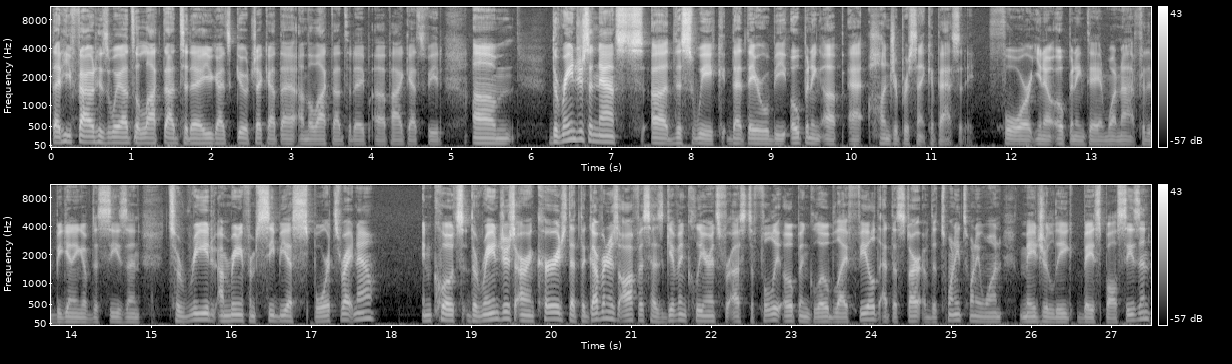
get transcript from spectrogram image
that he found his way onto Locked On Today. You guys go check out that on the Locked On Today uh, podcast feed. Um, the Rangers announced uh, this week that they will be opening up at 100% capacity for you know opening day and whatnot for the beginning of the season. To read, I'm reading from CBS Sports right now. In quotes, the Rangers are encouraged that the governor's office has given clearance for us to fully open Globe Life Field at the start of the 2021 Major League Baseball season.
